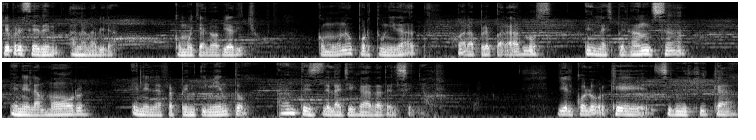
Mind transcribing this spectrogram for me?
que preceden a la Navidad, como ya lo había dicho, como una oportunidad para prepararnos en la esperanza, en el amor, en el arrepentimiento antes de la llegada del Señor. Y el color que significa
